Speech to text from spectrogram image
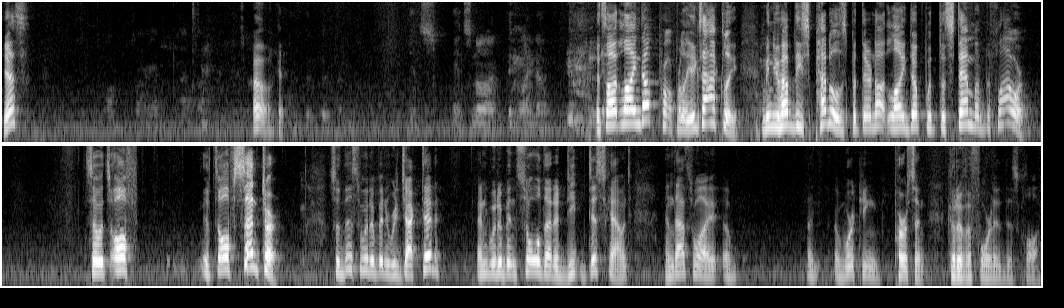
Yes? Oh, okay. It's, it's not lined up. It's not lined up properly, exactly. I mean, you have these petals, but they're not lined up with the stem of the flower. So it's off, it's off center. So this would have been rejected and would have been sold at a deep discount, and that's why a, a, a working person could have afforded this cloth.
